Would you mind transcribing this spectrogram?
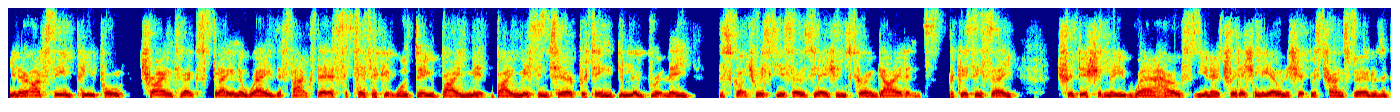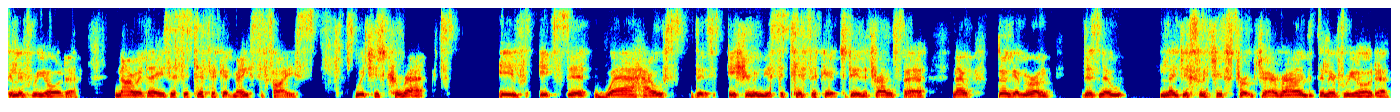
You know, I've seen people trying to explain away the fact that a certificate will do by by misinterpreting deliberately the Scotch Whisky Association's current guidance because they say traditionally warehouse, you know, traditionally ownership was transferred with a delivery order. Nowadays, a certificate may suffice, which is correct if it's the warehouse that's issuing a certificate to do the transfer. Now, don't get me wrong, there's no legislative structure around the delivery order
